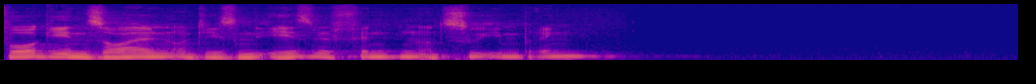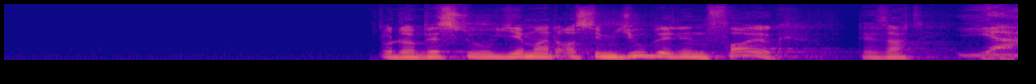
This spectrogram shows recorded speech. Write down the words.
vorgehen sollen und diesen Esel finden und zu ihm bringen. Oder bist du jemand aus dem jubelnden Volk, der sagt, ja,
